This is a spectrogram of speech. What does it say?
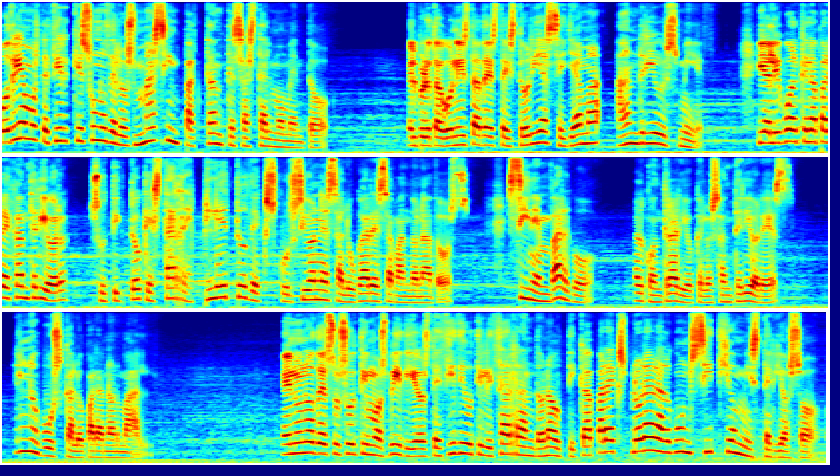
Podríamos decir que es uno de los más impactantes hasta el momento. El protagonista de esta historia se llama Andrew Smith, y al igual que la pareja anterior, su TikTok está repleto de excursiones a lugares abandonados. Sin embargo, al contrario que los anteriores, él no busca lo paranormal. En uno de sus últimos vídeos decide utilizar randonáutica para explorar algún sitio misterioso.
